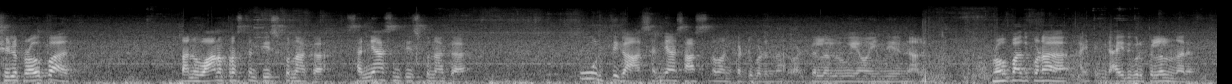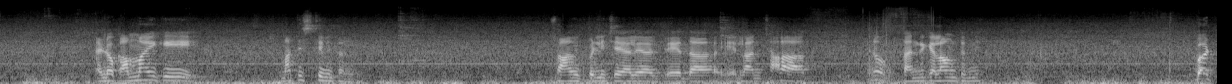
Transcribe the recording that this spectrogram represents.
శిల ప్రభుపాద్ తను వానప్రస్థం తీసుకున్నాక సన్యాసం తీసుకున్నాక పూర్తిగా సన్యాస ఆశ్రమాన్ని కట్టుబడి ఉన్నారు వాళ్ళ పిల్లలు ఏమైంది అని ఆలోచించి ప్రభుపాద్ కూడా ఐ థింక్ ఐదుగురు పిల్లలు ఉన్నారు. అండ్ ఒక అమ్మాయికి మతిస్థిమితం. లేదు సో ఆమెకు పెళ్ళి చేయాలి లేదా ఎలా అని చాలా తండ్రికి ఎలా ఉంటుంది బట్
